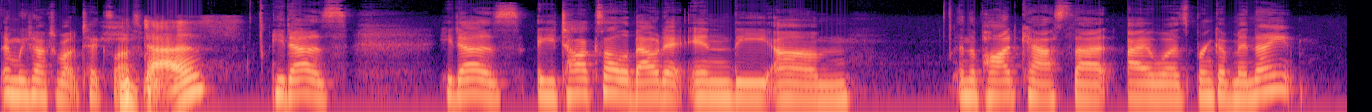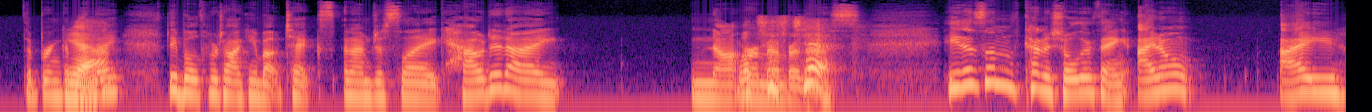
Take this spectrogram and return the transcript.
and we talked about ticks he last week. does. He does. He does. He talks all about it in the um in the podcast that I was Brink of Midnight. The Brink of Yeah. Midnight. They both were talking about ticks, and I'm just like, how did I not What's remember this? He does some kind of shoulder thing. I don't. I.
